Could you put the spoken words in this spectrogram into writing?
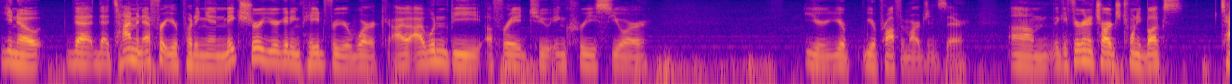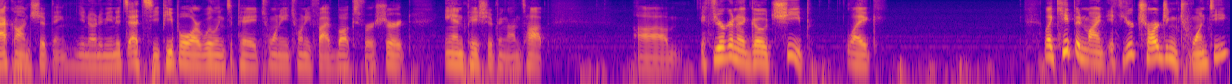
You know, that that time and effort you're putting in, make sure you're getting paid for your work. I, I wouldn't be afraid to increase your your your your profit margins there. Um, like if you're going to charge 20 bucks, tack on shipping. You know what I mean? It's Etsy. People are willing to pay 20, 25 bucks for a shirt and pay shipping on top. Um, if you're going to go cheap, like like keep in mind if you're charging 20,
